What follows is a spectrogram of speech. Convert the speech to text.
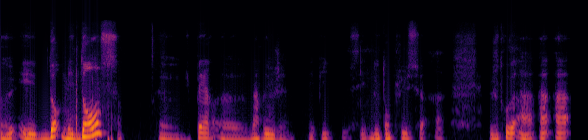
euh, et mais denses, du Père Marie-Eugène. Et puis, c'est d'autant plus, je trouve, à,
